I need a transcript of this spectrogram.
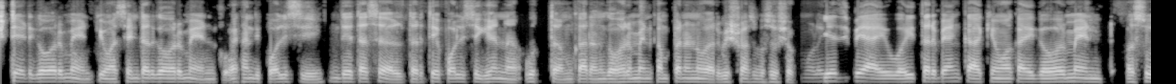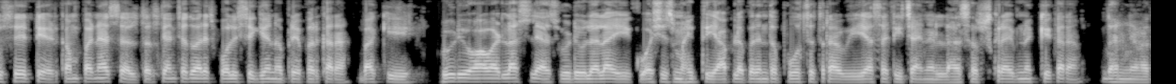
स्टेट गव्हर्नमेंट किंवा सेंट्रल गव्हर्नमेंट एखादी पॉलिसी देत असेल तर ते पॉलिसी घेणं उत्तम. कारण गव्हर्नमेंट कंपन्यांवर विश्वास बसू शकतो. एसबीआय व इतर बँका किंवा काही गव्हर्नमेंट असोसिएटेड कंपन्या असेल तर त्यांच्याद्वारेच पॉलिसी घेणं प्रेफर करा. बाकी व्हिडिओ आवडला असल्यास व्हिडिओला लाईक व अशीच माहिती आपल्यापर्यंत पोहोचत राहावी यासाठी चॅनलला सबस्क्राईब नक्की करा. धन्यवाद.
